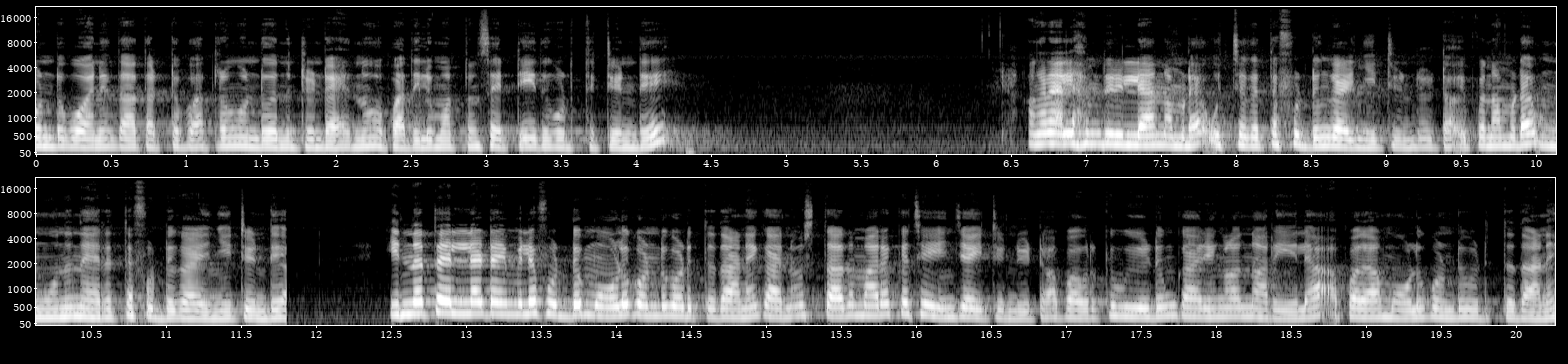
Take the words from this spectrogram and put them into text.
കൊണ്ടുപോകാൻ ഇതാ തട്ടുപാത്രം കൊണ്ടുവന്നിട്ടുണ്ടായിരുന്നു. അപ്പോൾ അതിൽ മൊത്തം സെറ്റ് ചെയ്ത് കൊടുത്തിട്ടുണ്ട്. അങ്ങനെ അലഹമില്ല നമ്മുടെ ഉച്ചകത്തെ ഫുഡും കഴിഞ്ഞിട്ടുണ്ട് കേട്ടോ. ഇപ്പോൾ നമ്മുടെ മൂന്ന് നേരത്തെ ഫുഡ് കഴിഞ്ഞിട്ടുണ്ട്. ഇന്നത്തെ എല്ലാ ടൈമിലെ ഫുഡും മോൾ കൊണ്ടു കൊടുത്തതാണ്. കാരണം ഉസ്താദന്മാരൊക്കെ ചേഞ്ച് ആയിട്ടുണ്ട് കേട്ടോ. അപ്പോൾ അവർക്ക് വീടും കാര്യങ്ങളൊന്നും അറിയില്ല. അപ്പോൾ അതാ മോൾ കൊണ്ടു കൊടുത്തതാണ്.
